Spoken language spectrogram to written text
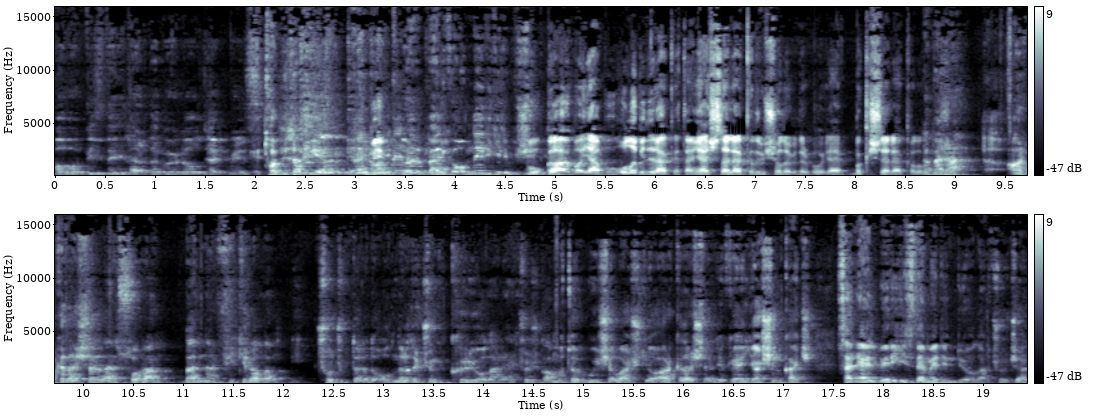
Baba biz de ileride böyle olacak mıyız? E, tabii tabii ya. Yani bir- aynen öyle. Belki onunla ilgili bir şey. Bu galiba ya bu olabilir hakikaten. Yaşla alakalı bir şey olabilir bu. Yani bakışla alakalı Ya olabilir. ben ha, arkadaşlara da soran, benden fikir alan çocuklara da onları da çünkü kırıyorlar. Yani çocuk amatör bu işe başlıyor. Arkadaşlar diyor ki ya yaşın kaç? Sen Elber'i izlemedin diyorlar çocuğa.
